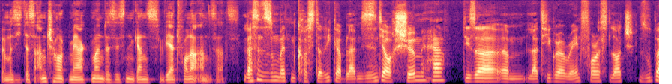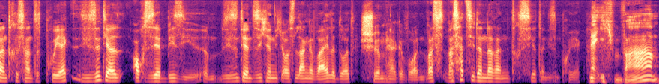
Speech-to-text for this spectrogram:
wenn man sich das anschaut, merkt man, das ist ein ganz wertvoller Ansatz. Lassen Sie uns einen Moment in Costa Rica bleiben. Sie sind ja auch Schirmherr dieser ähm, La Tigra Rainforest Lodge. Super interessantes Projekt. Sie sind ja auch sehr busy. Ähm, Sie sind ja sicher nicht aus Langeweile dort Schirmherr geworden. Was, was hat Sie denn daran interessiert an diesem Projekt? Na, ich war,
